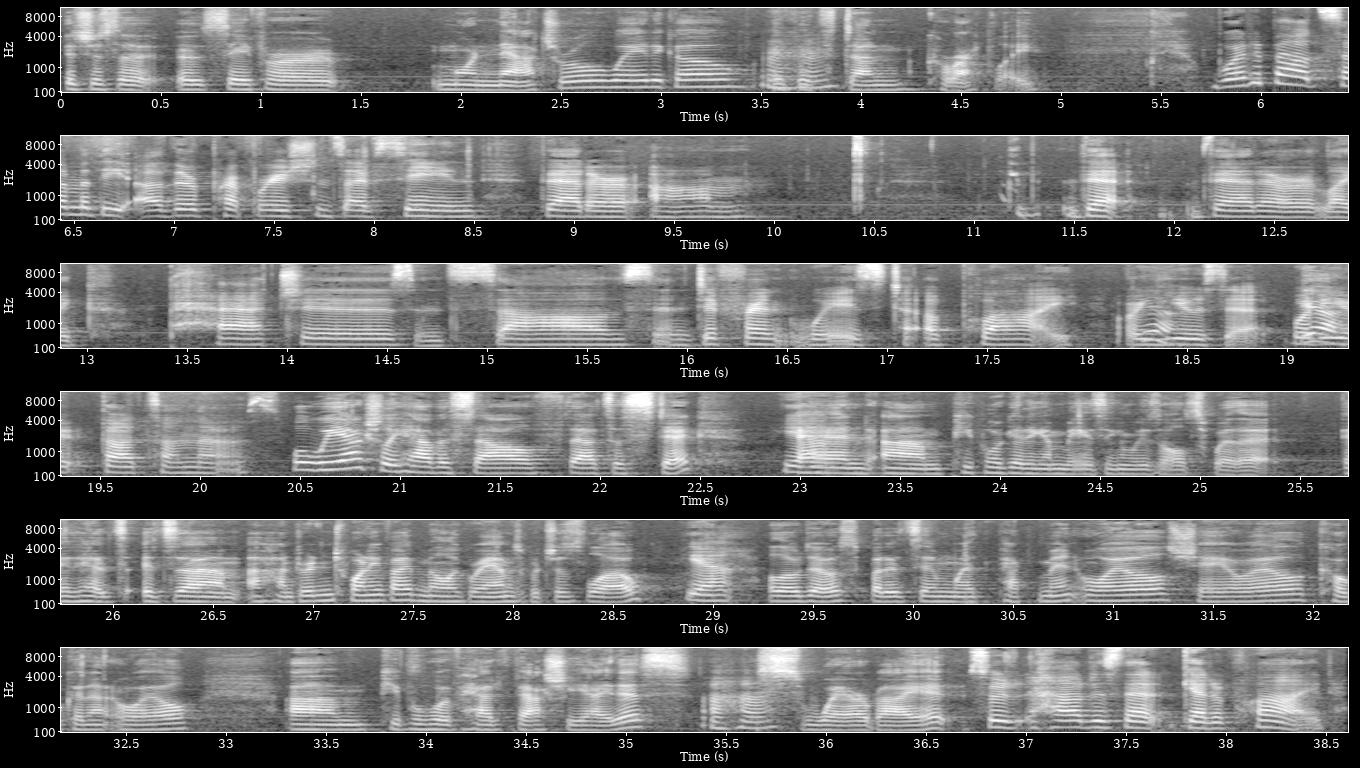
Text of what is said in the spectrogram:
it's just a, a safer, more natural way to go if Mm-hmm. it's done correctly. What about some of the other preparations I've seen that are um, that that are like patches and salves and different ways to apply or Yeah. use it? What are your thoughts on those? Well, we actually have a salve that's a stick, Yeah. and um, people are getting amazing results with it. It has it's um, 125 milligrams, which is low, Yeah. a low dose, but it's in with peppermint oil, shea oil, coconut oil. Um, people who have had fasciitis Uh-huh. swear by it So how does that get applied?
